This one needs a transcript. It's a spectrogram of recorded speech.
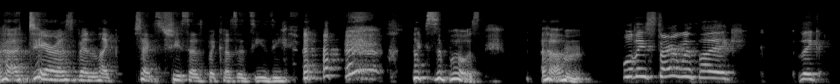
uh, Tara's been like text she says because it's easy. I suppose. Um well they start with like like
